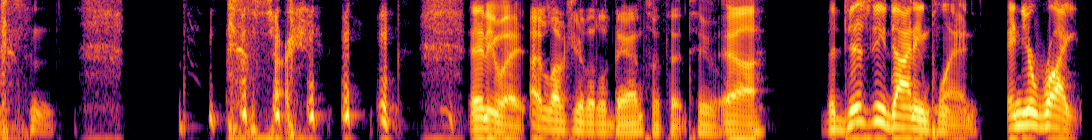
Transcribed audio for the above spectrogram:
I'm sorry. anyway, I loved your little dance with it too. Yeah. The Disney dining plan. And you're right.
